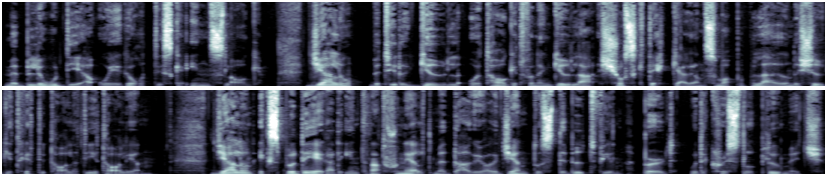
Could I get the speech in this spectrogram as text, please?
med blodiga och erotiska inslag. Giallo betyder gul och är taget från den gula kioskdeckaren som var populär under 20-30-talet i Italien. Giallon exploderade internationellt med Dario Argentos debutfilm Bird with a Crystal Plumage.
